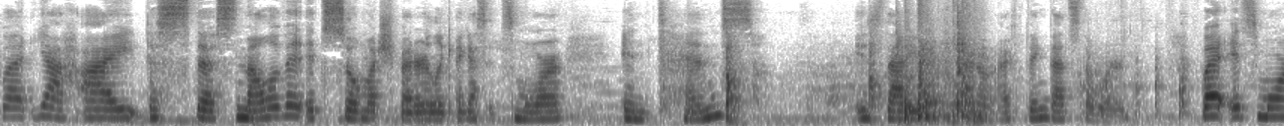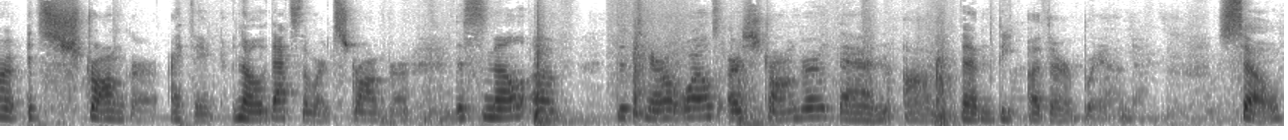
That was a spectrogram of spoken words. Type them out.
But yeah i this the smell of it it's so much better. Like i guess it's more intense. Is that even i don't i think that's the word. But it's more it's stronger i think. No that's the word stronger. The smell of doTERRA oils are stronger than um, than the other brand. So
